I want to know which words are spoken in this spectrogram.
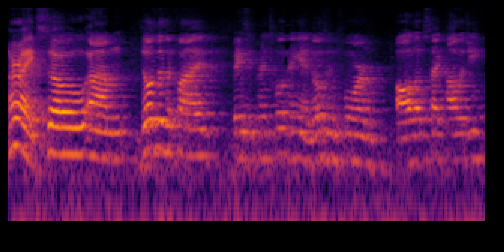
All right, so um, those are the five basic principles. And again, those inform all of psychology.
